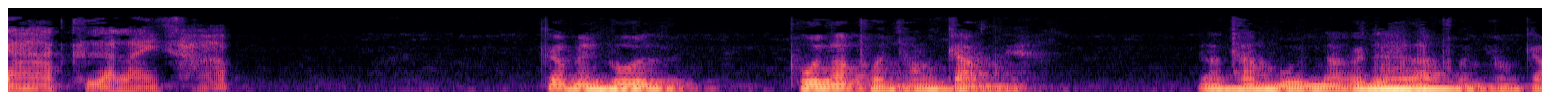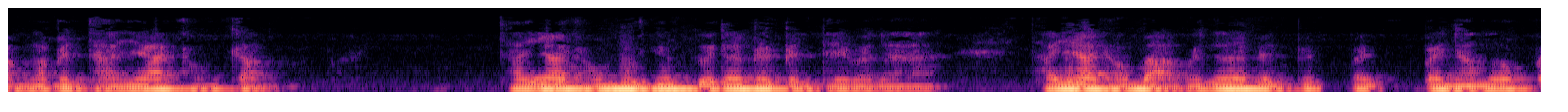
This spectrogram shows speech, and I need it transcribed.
ยาทคืออะไรครับ ก็เป็นผู้ผู้รับผลของกรรมไงเราทำบุญเราก็จะรับผลของกรรมเราเป็นทายาทของกรรมทายาทของบุญก็คือได้ไปเป็นเทวดา ทายาทของบาปก็จะได้เป็นไปไปนรกไป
